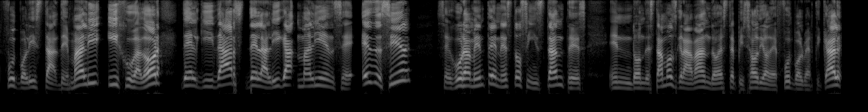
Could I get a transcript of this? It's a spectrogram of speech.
futbolista de Mali y jugador del Guidars de la Liga Maliense. Es decir, seguramente en estos instantes en donde estamos grabando este episodio de Fútbol Vertical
